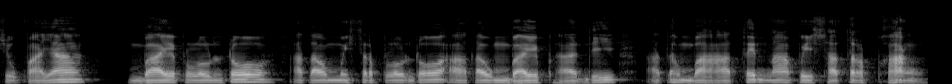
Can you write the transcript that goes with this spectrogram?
supaya Mbak Pelonto atau Mister Pelonto atau Mbak Bandi atau Mbak Atin nah bisa terbang.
